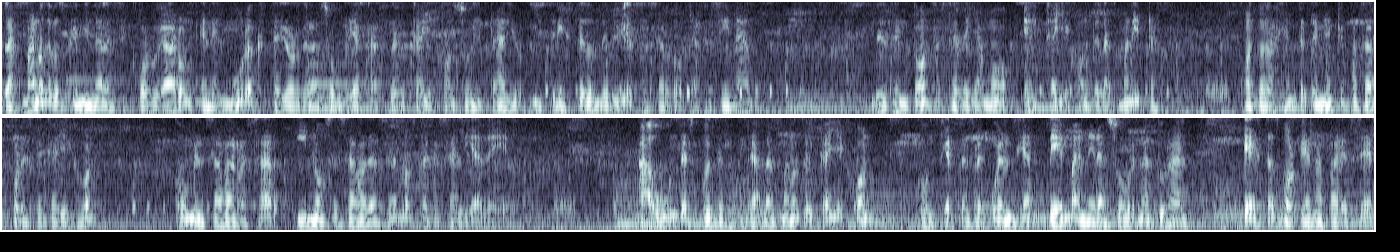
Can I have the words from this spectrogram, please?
Las manos de los criminales se colgaron en el muro exterior de la sombría casa del callejón solitario y triste donde vivía el sacerdote asesinado. Desde entonces se le llamó el callejón de las manitas. Cuando la gente tenía que pasar por este callejón, comenzaba a rezar y no cesaba de hacerlo hasta que salía de él. Aún después de retirar las manos del callejón, con cierta frecuencia, de manera sobrenatural, éstas volvían a aparecer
